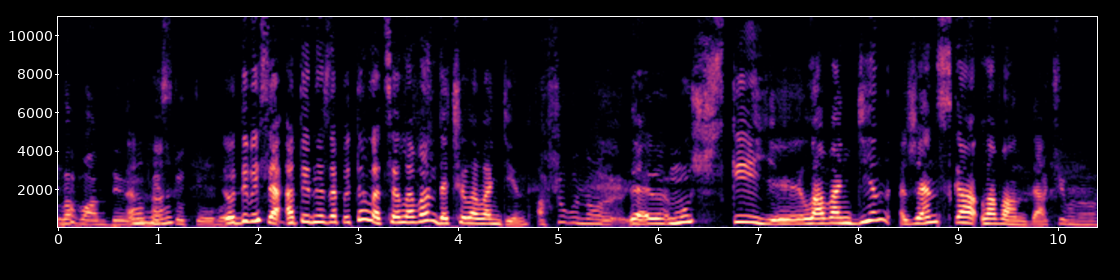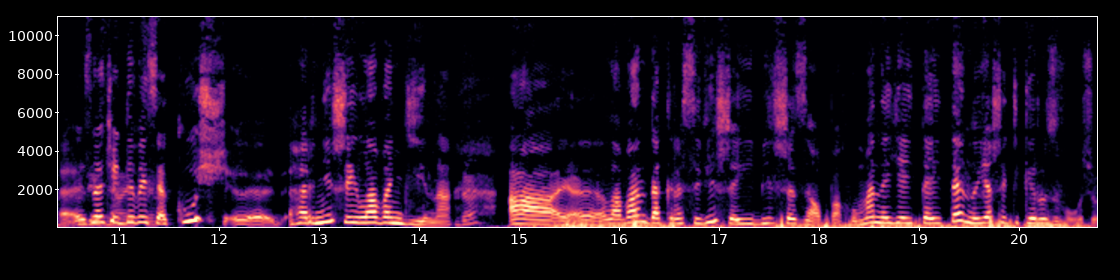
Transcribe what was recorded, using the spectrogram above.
лаванди Ага. вмісто того. От дивися, а ти не запитала, це лаванда чи лавандін? А що воно? Е, Мужський е, лавандін, женська лаванда. А чи воно Е, Значить, відрізняється? дивися, кущ е, гарніший лавандіна, Да? а е, лаванда красивіша і більше запаху. У мене є і те, і те, але я ще тільки розвожу.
